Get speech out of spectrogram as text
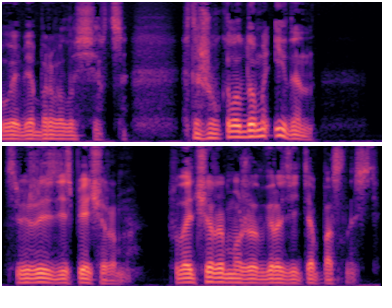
У Эбби оборвалось сердце. — Это же около дома Иден. — Свяжись с диспетчером. Флетчера может грозить опасность.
